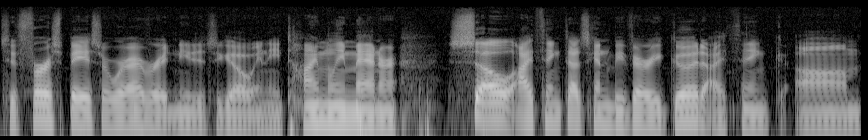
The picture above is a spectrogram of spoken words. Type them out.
to first base or wherever it needed to go in a timely manner. So I think that's going to be very good. I think um,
